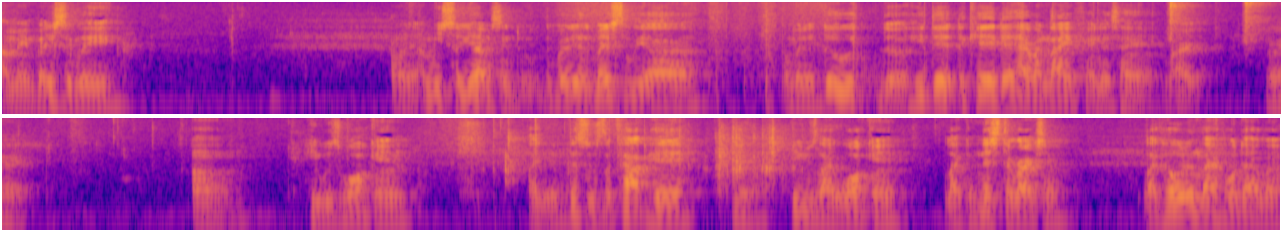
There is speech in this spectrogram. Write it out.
I mean, basically. I mean, so you haven't seen the, the video. Basically, uh, I mean, the dude, the, he did, the kid did have a knife in his hand, right? Right. Um, he was walking, like if this was the cop here, Yeah. he was like walking like in this direction, like holding knife, or whatever,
